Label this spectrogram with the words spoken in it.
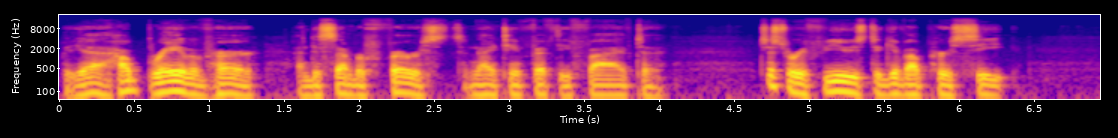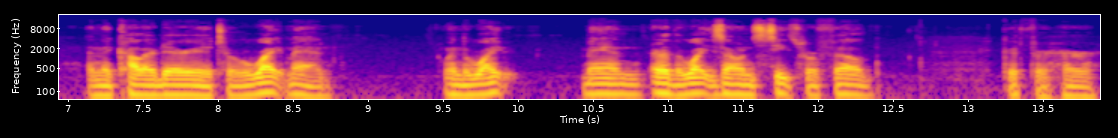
But yeah, how brave of her on December 1st, 1955, to just refuse to give up her seat in the colored area to a white man when the white man or the white zone seats were filled. Good for her.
